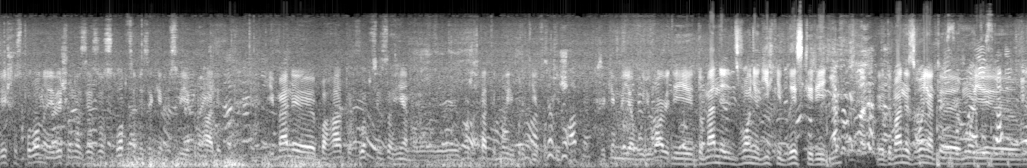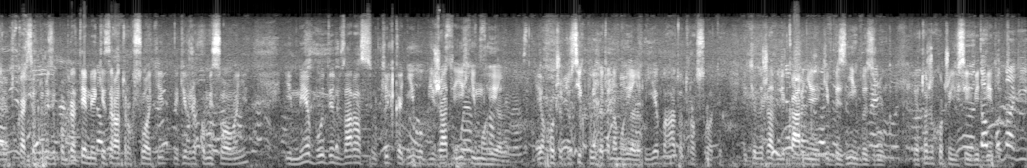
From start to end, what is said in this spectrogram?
вийшов з полону, я вийшов на зв'язок з хлопцями, з якими своєї бригади. І в мене багато хлопців загинуло, можна сказати, моїх братів з якими я воював. І до мене дзвонять їхні близькі рідні. До мене дзвонять е, мої е, друзі побратими, які зараз трьохсоті, які вже комісовані. І ми будемо зараз кілька днів об'їжджати їхні могили. Я хочу до всіх поїхати на могили. Є багато трьохсотих, які лежать в лікарні, які без ніг, без рук. Я теж хочу їх всіх відвідати.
